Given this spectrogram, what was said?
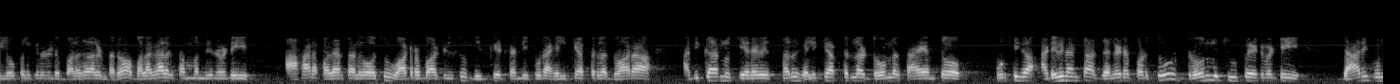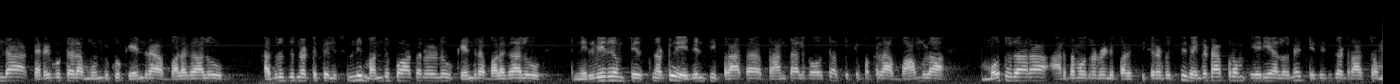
ఈ లోపలికి వెళ్ళిన బలగాలు ఉంటారో ఆ బలగాలకు సంబంధించినటువంటి ఆహార పదార్థాలు కావచ్చు వాటర్ బాటిల్స్ బిస్కెట్స్ అన్ని కూడా హెలికాప్టర్ల ద్వారా అధికారులు చేరవేస్తున్నారు. హెలికాప్టర్ల డ్రోన్ల సాయంతో పూర్తిగా అడవినంతా జల్లెడ పడుతూ డ్రోన్లు చూపేటువంటి దారి గుండా కర్రగుట్టల ముందుకు కేంద్ర బలగాలు కదులుతున్నట్టు తెలుస్తుంది. మందు పాత్రలను కేంద్ర బలగాలు నిర్వీర్యం చేస్తున్నట్టు ఏజెన్సీ ప్రాంత ప్రాంతాలు కావచ్చు ఆ చుట్టుపక్కల బాంబుల మోతు ద్వారా అర్థమవుతున్నటువంటి పరిస్థితి కనిపిస్తుంది. వెంకటాపురం ఏరియాలోనే ఛత్తీస్గఢ్ రాష్ట్రం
